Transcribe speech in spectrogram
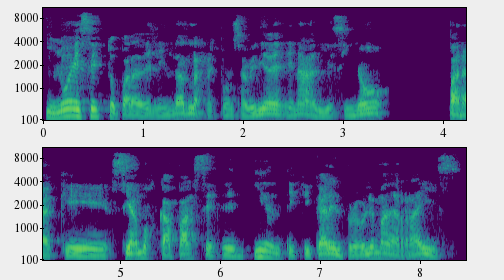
Y no es esto para deslindar las responsabilidades de nadie, sino para que seamos capaces de identificar el problema de raíz,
